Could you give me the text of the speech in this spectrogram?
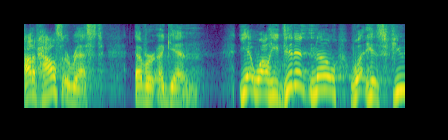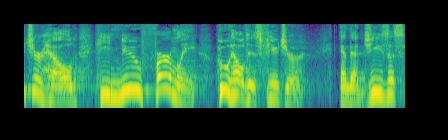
out of house arrest ever again. Yet, while he didn't know what his future held, he knew firmly who held his future and that Jesus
